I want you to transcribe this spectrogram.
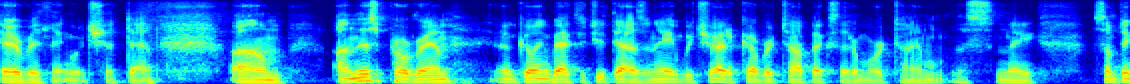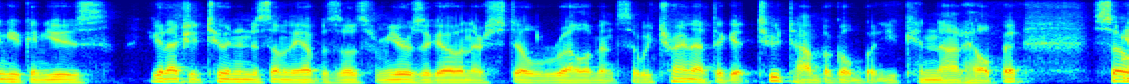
everything would shut down. Um, on this program, uh, going back to 2008, we try to cover topics that are more timeless and they something you can use. You can actually tune into some of the episodes from years ago, and they're still relevant. So we try not to get too topical, but you cannot help it. So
